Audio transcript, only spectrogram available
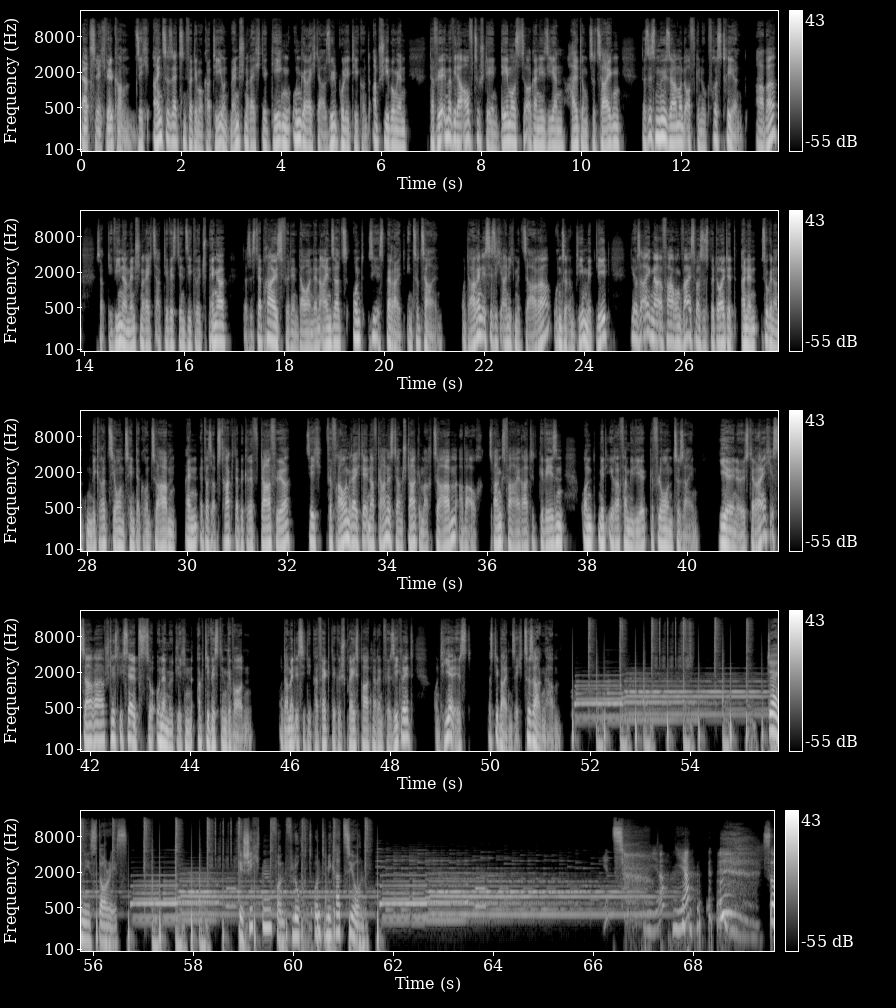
Herzlich willkommen. Sich einzusetzen für Demokratie und Menschenrechte gegen ungerechte Asylpolitik und Abschiebungen, dafür immer wieder aufzustehen, Demos zu organisieren, Haltung zu zeigen, das ist mühsam und oft genug frustrierend. Aber, sagt die Wiener Menschenrechtsaktivistin Sigrid Spenger, das ist der Preis für den dauernden Einsatz und sie ist bereit, ihn zu zahlen. Und darin ist sie sich einig mit Sarah, unserem Teammitglied, die aus eigener Erfahrung weiß, was es bedeutet, einen sogenannten Migrationshintergrund zu haben, ein etwas abstrakter Begriff dafür, sich für Frauenrechte in Afghanistan stark gemacht zu haben, aber auch zwangsverheiratet gewesen und mit ihrer Familie geflohen zu sein. Hier in Österreich ist Sarah schließlich selbst zur unermüdlichen Aktivistin geworden. Und damit ist sie die perfekte Gesprächspartnerin für Sigrid. Und hier ist, was die beiden sich zu sagen haben. Journey Stories. Geschichten von Flucht und Migration. Jetzt? Ja. Ja. So,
